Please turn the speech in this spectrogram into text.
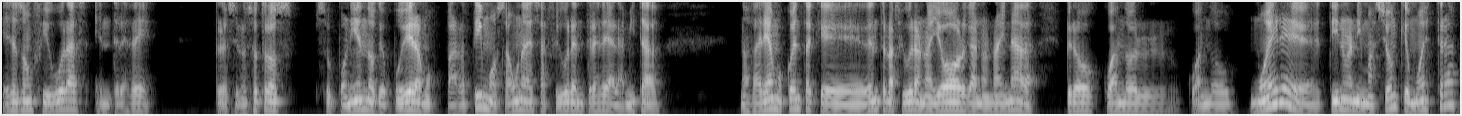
Esas son figuras en 3D. Pero si nosotros, suponiendo que pudiéramos, partimos a una de esas figuras en 3D a la mitad, nos daríamos cuenta que dentro de la figura no hay órganos, no hay nada. Pero cuando, cuando muere, tiene una animación que muestra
